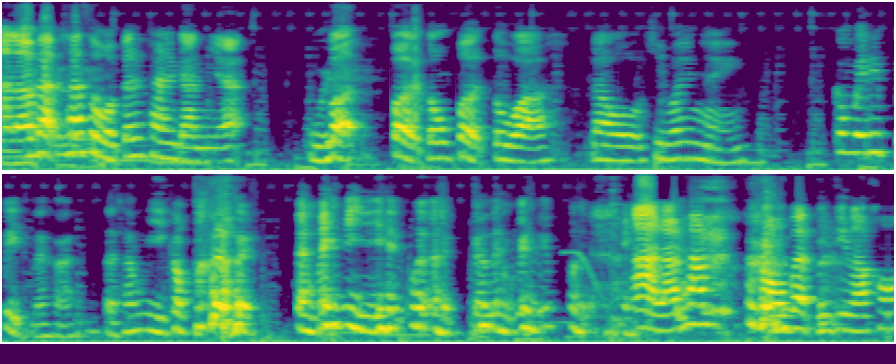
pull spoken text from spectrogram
อะแล้วแบบถ้าสมมติเป็นแฟนกันเนี้ยอุ๊ยเปิดเปิดตรงเปิดตัว เราคิดว่ายังไง ก็ไม่ได้ปิดนะคะ แต่ถ้ามีก็เปิด แต่ไม่มีให้เปิดก็เลยไม่ได้เปิด อะแล้วถ้าเขาแบบจริงๆแล้วเขา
